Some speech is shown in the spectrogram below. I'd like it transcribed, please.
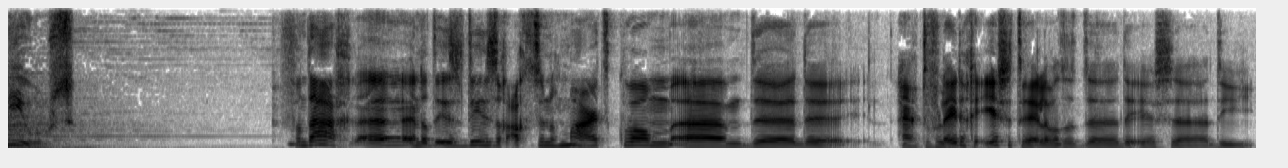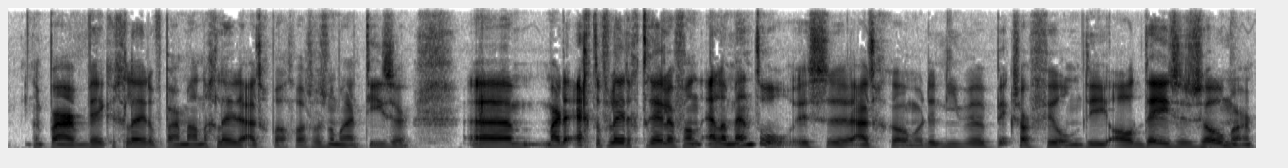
nieuws. Vandaag, eh, en dat is dinsdag 28 maart, kwam ehm, de, de, eigenlijk de volledige eerste trailer. Want het, de, de eerste eh, die een paar weken geleden of een paar maanden geleden uitgebracht was, was nog maar een teaser. Ehm, maar de echte volledige trailer van Elemental is eh, uitgekomen. De nieuwe Pixar film die al deze zomer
